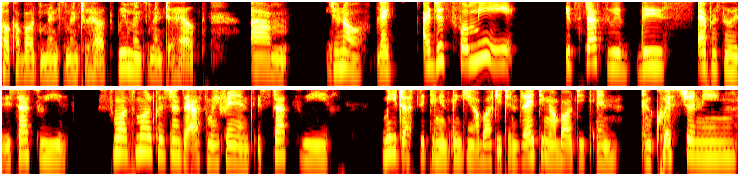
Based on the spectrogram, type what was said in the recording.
talk about men's mental health, women's mental health? Um, you know, like I just for me, it starts with this episode. It starts with small, small questions I ask my friends. It starts with me just sitting and thinking about it and writing about it and and questioning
